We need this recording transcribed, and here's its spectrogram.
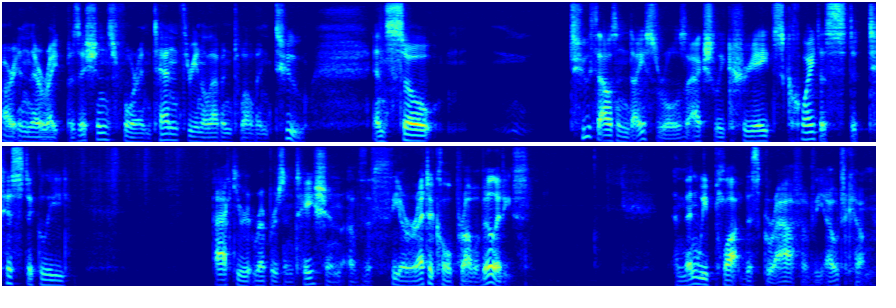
are in their right positions, 4 and 10, 3 and 11, 12 and 2. And so 2,000 dice rolls actually creates quite a statistically accurate representation of the theoretical probabilities. And then we plot this graph of the outcome.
